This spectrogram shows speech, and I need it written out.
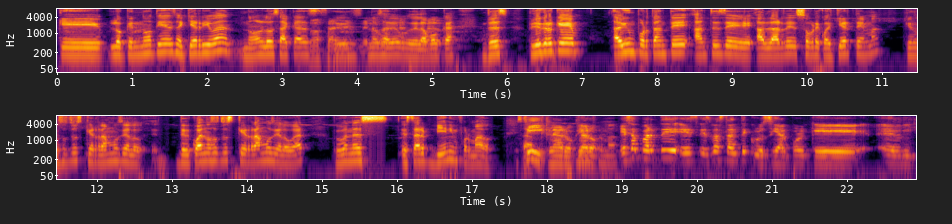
Que lo que no tienes aquí arriba no lo sacas, No sale es- de la no sale boca, de la claro. boca. Entonces, pues yo creo que algo importante antes de hablar de sobre cualquier tema que nosotros querramos dialo- del cual nosotros querramos dialogar, pues bueno, es estar bien informado. O sea, sí, claro, claro. informado. Esa parte es, es bastante crucial porque em,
